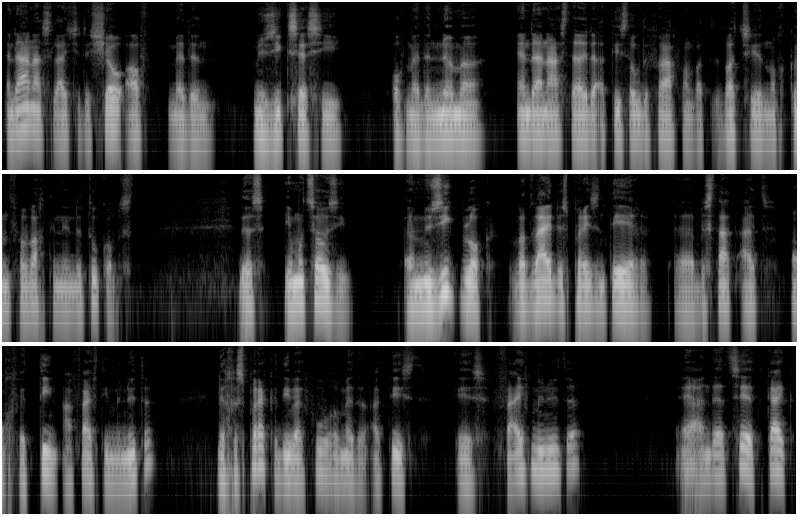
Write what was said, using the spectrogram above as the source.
En daarna sluit je de show af met een muzieksessie of met een nummer. En daarna stel je de artiest ook de vraag van wat, wat je nog kunt verwachten in de toekomst. Dus je moet zo zien. Een muziekblok, wat wij dus presenteren, uh, bestaat uit ongeveer 10 à 15 minuten. De gesprekken die wij voeren met een artiest is 5 minuten. Ja, en that's it. Kijk,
